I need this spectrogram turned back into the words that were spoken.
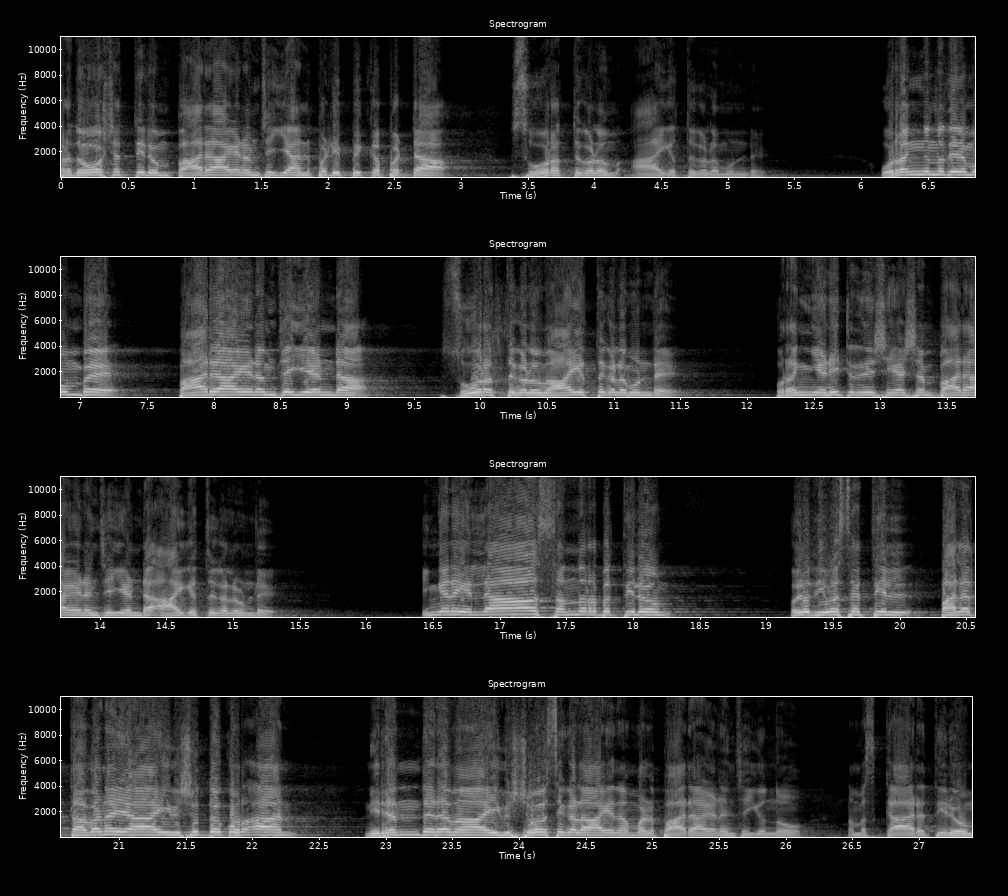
പ്രദോഷത്തിലും പാരായണം ചെയ്യാൻ പഠിപ്പിക്കപ്പെട്ട സൂറത്തുകളും ആയത്തുകളുമുണ്ട്. ഉറങ്ങുന്നതിന് മുമ്പ് പാരായണം ചെയ്യേണ്ട സൂറത്തുകളും ആയത്തുകളുമുണ്ട്. ഉറങ്ങി എണീറ്റതിന് ശേഷം പാരായണം ചെയ്യേണ്ട ആയത്തുകളുണ്ട്. ഇങ്ങനെ എല്ലാ സന്ദർഭത്തിലും ഒരു ദിവസത്തിൽ പല തവണയായി വിശുദ്ധ ഖുർആൻ നിരന്തരമായി വിശ്വാസികളായി നമ്മൾ പാരായണം ചെയ്യുന്നു. നമസ്കാരത്തിലും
